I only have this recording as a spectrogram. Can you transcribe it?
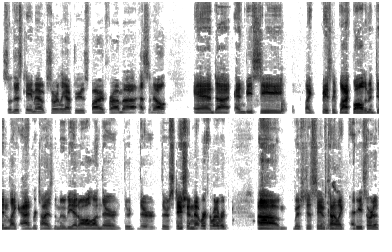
so this came out shortly after he was fired from uh, SNL, and uh, NBC like basically blackballed him and didn't like advertise the movie at all on their their their their station network or whatever, um, which just seems kind of like petty, sort of.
